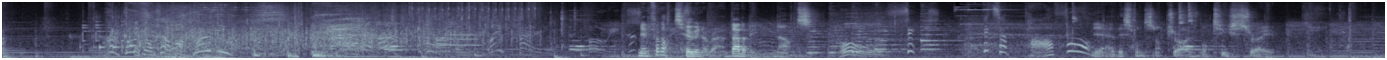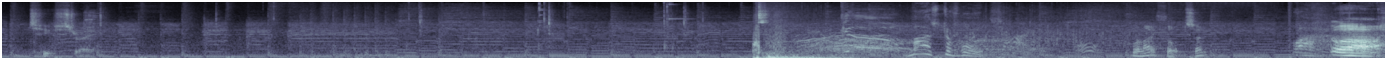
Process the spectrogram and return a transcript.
I got yourself a birdie. I mean, if I got two in a round, that'd be nuts. Hole six. It's a par four. Yeah, this one's not drivable too straight. Two straight. Masterful. Well, I thought so. Ah,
